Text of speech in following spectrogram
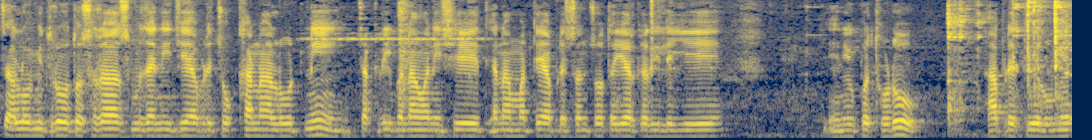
ચાલો મિત્રો, તો સરસ મજાની જે આપણે ચોખાના લોટની ચકરી બનાવવાની છે, તેના માટે આપણે સંચો તૈયાર કરી લઈએ. એની ઉપર થોડું આપણે તેલ ઉમેર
